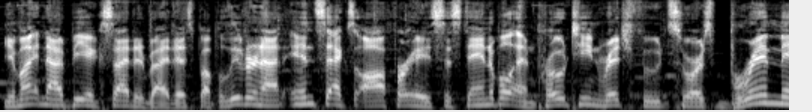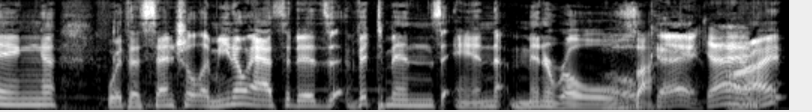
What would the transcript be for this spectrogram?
You might not be excited by this, but believe it or not, insects offer a sustainable and protein rich food source brimming with essential amino acids, vitamins, and minerals. Okay. Okay. All right.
